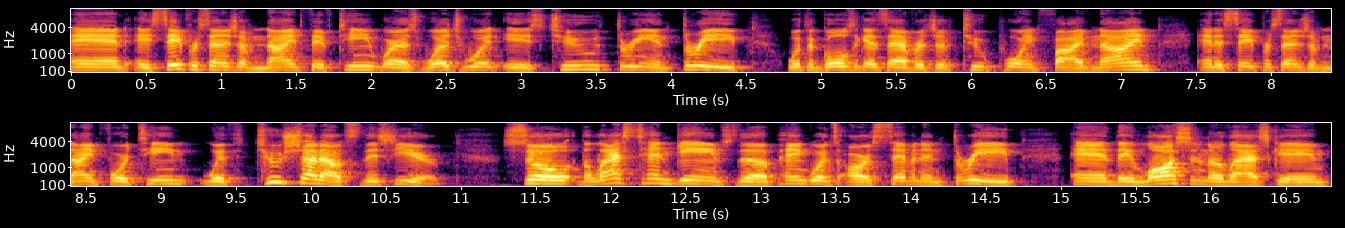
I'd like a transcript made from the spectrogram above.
and a save percentage of 915, whereas Wedgewood is 2, 3, and 3 with a goals against average of 2.59 and a save percentage of 914 with two shutouts this year. So the last 10 games, the Penguins are 7 and 3, and they lost in their last game,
